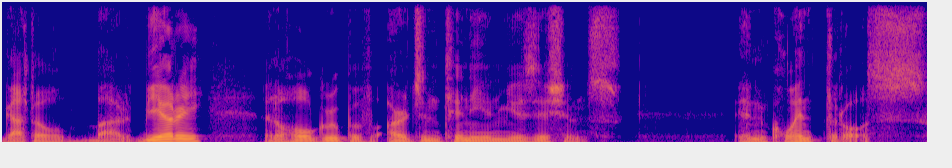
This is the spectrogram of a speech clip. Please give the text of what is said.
Gato Barbieri and a whole group of Argentinian musicians. Encuentros.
